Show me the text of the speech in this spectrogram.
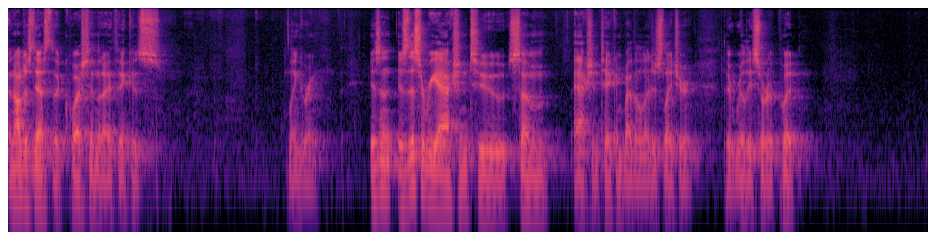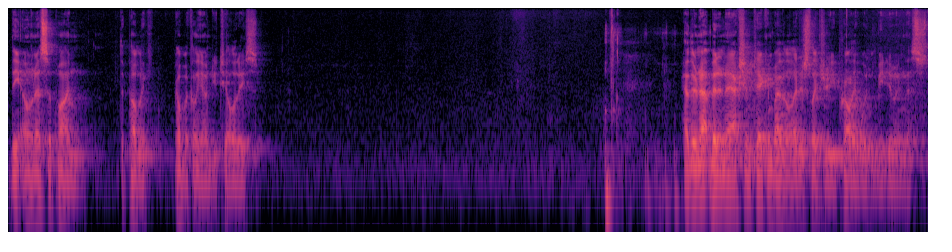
And I'll just ask the question that I think is lingering. Isn't, is this a reaction to some action taken by the legislature that really sort of put the onus upon the public, publicly owned utilities? Had there not been an action taken by the legislature, you probably wouldn't be doing this.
